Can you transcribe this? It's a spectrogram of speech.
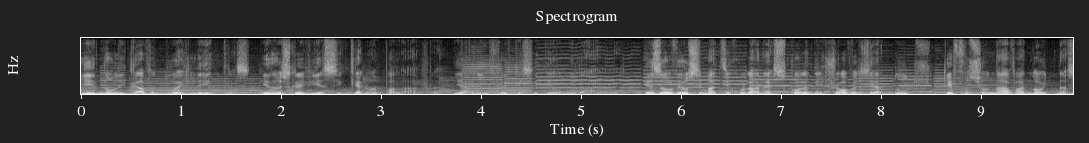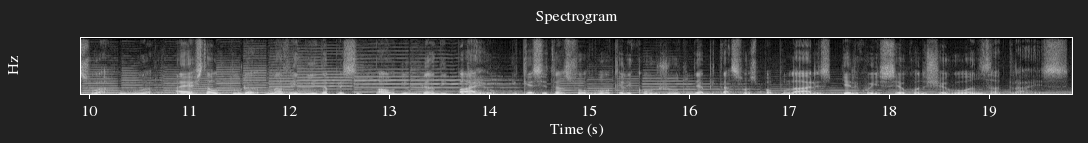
e ele não ligava duas letras e não escrevia sequer uma palavra? E aí foi que se deu o milagre. Resolveu se matricular na escola de jovens e adultos que funcionava à noite na sua rua, a esta altura uma avenida principal de um grande bairro em que se transformou aquele conjunto de habitações populares que ele conheceu quando chegou anos atrás.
